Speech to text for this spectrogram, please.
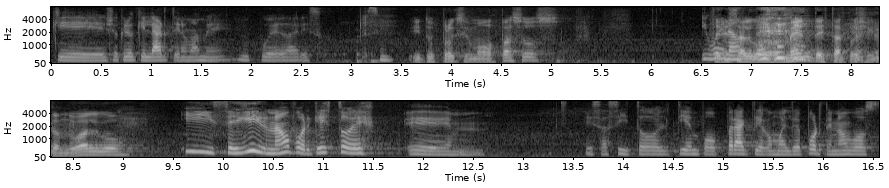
que yo creo que el arte nomás me, puede dar eso. ¿Y tus próximos pasos? Y ¿Tienes algo en mente? ¿Estás proyectando algo? Y seguir, ¿no? Porque esto es, eh, es así todo el tiempo, práctica como el deporte, ¿no? Vos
